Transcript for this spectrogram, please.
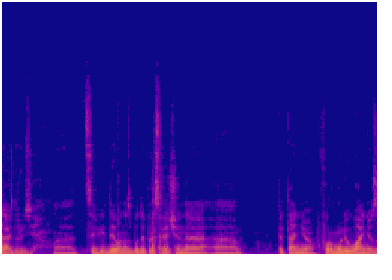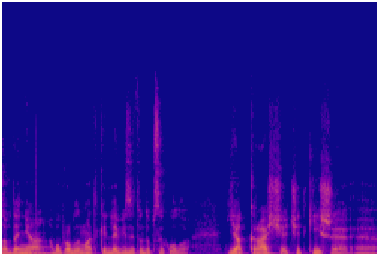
Так, друзі, е, це відео у нас буде присвячене е, питанню формулюванню завдання або проблематики для візиту до психолога. Як краще, чіткіше, е,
